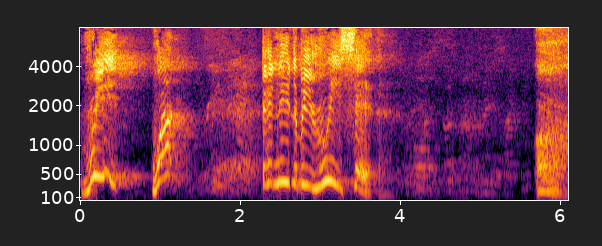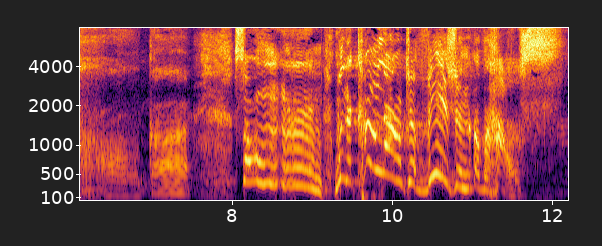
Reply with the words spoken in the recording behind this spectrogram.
re, what? Reset. It needs to be reset. Oh, God. So mm, when it comes down to vision of a house,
